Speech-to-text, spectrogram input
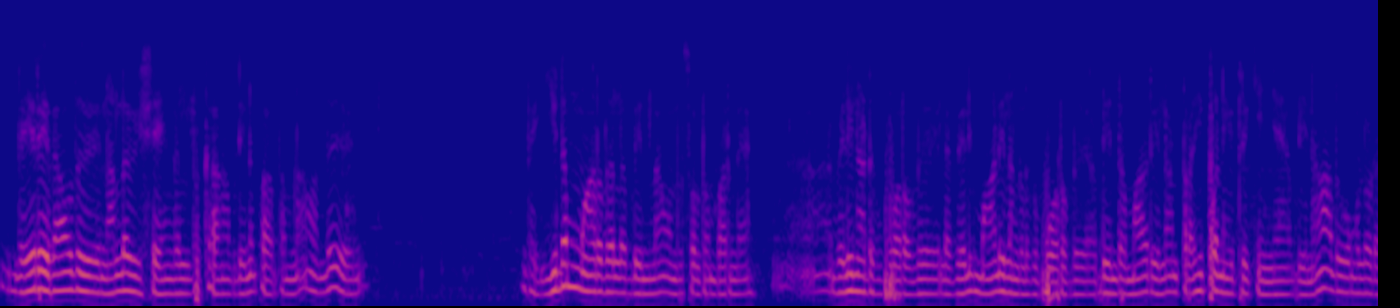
வேறு ஏதாவது நல்ல விஷயங்கள் இருக்கா அப்படின்னு பார்த்தோம்னா வந்து இந்த இடம் மாறுதல் அப்படின்லாம் வந்து சொல்கிறோம் பாருங்கள் வெளிநாட்டுக்கு போகிறது இல்லை வெளி மாநிலங்களுக்கு போகிறது அப்படின்ற மாதிரிலாம் ட்ரை பண்ணிகிட்ருக்கீங்க அப்படின்னா அது உங்களோட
